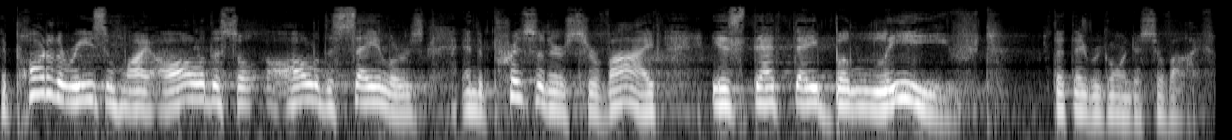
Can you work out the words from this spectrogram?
that part of the reason why all of the, all of the sailors and the prisoners survived is that they believed that they were going to survive.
